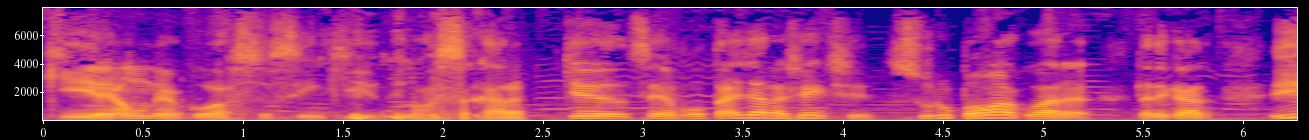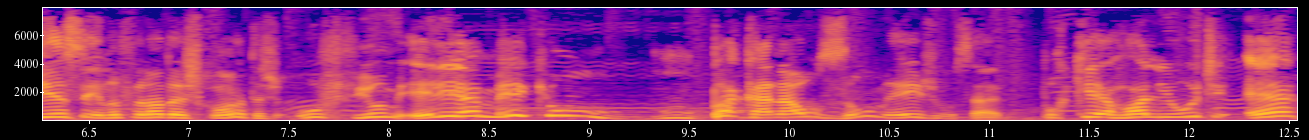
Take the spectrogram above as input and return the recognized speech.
que é um negócio assim que, nossa, cara, porque assim, a vontade era, gente, surubão agora, tá ligado? E assim, no final das contas, o filme, ele é meio que um, um bacanalzão mesmo, sabe? Porque Hollywood é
